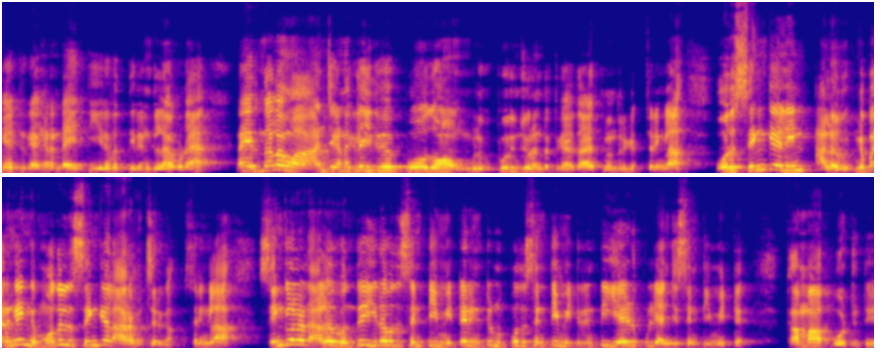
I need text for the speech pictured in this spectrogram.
கேட்டிருக்காங்க. ரெண்டாயிரத்தி இருபத்தி ரெண்டில் கூட. நான் இருந்தாலும் அஞ்சு கணக்கில் இதுவே போதும். உங்களுக்கு புரிஞ்சுருன்றதுக்காக தான் எடுத்துன்னு வந்திருக்கேன். சரிங்களா? ஒரு செங்கலின் அளவு. இங்கே பாருங்கள் இங்கே முதல்ல செங்கல் ஆரம்பிச்சிருக்கான். சரிங்களா? செங்கலோட அளவு வந்து இருபது சென்டிமீட்டர் இன்ட்டு முப்பது சென்டிமீட்டர் இன்ட்டு ஏழு புள்ளி அஞ்சு சென்டிமீட்டர். கமா போட்டுட்டு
